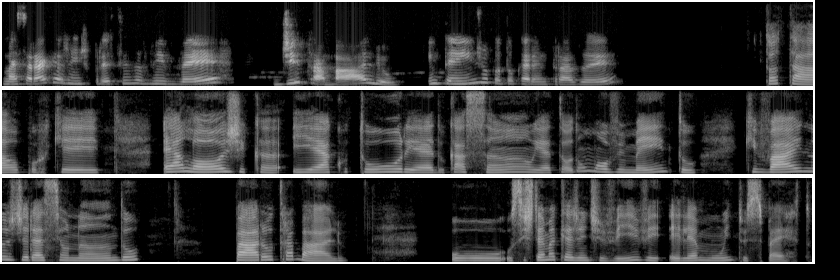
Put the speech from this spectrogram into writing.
Mas será que a gente precisa viver de trabalho? Entende o que eu estou querendo trazer? Total, porque é a lógica e é a cultura e é a educação e é todo um movimento que vai nos direcionando para o trabalho. O, o sistema que a gente vive, ele é muito esperto.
